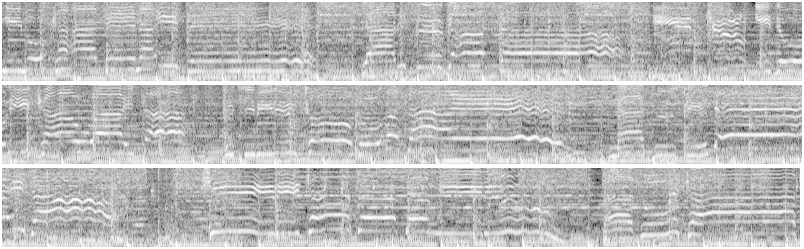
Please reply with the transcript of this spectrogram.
にもかけないでやり過ごした。以上に乾いた唇言葉さえなくしていた日々飾ってみる。たとえかき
